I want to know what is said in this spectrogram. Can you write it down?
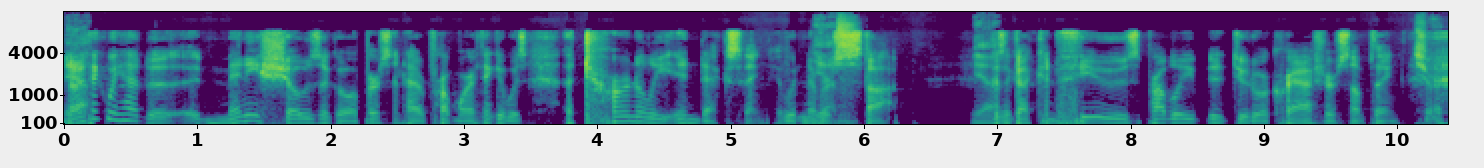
Now, Yeah. I think we had uh, many shows ago. A person had a problem where I think it was eternally indexing; it would never Yeah. stop Yeah, because it got confused, probably due to a crash or something, sure.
